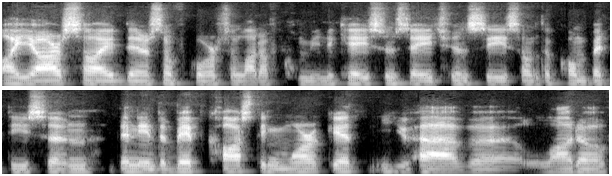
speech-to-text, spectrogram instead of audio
IR side, there's of course a lot of communications agencies on the competition. Then in the webcasting market, you have a lot of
